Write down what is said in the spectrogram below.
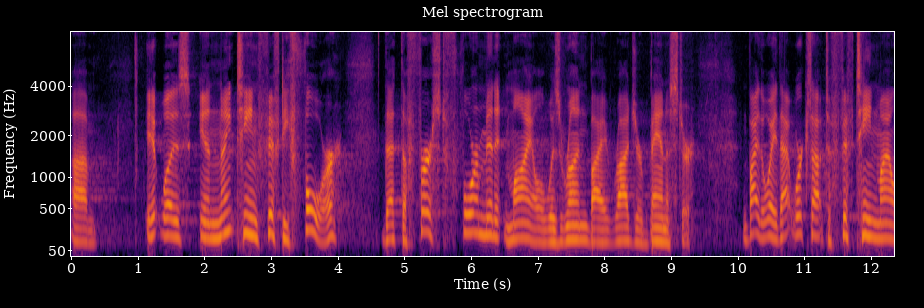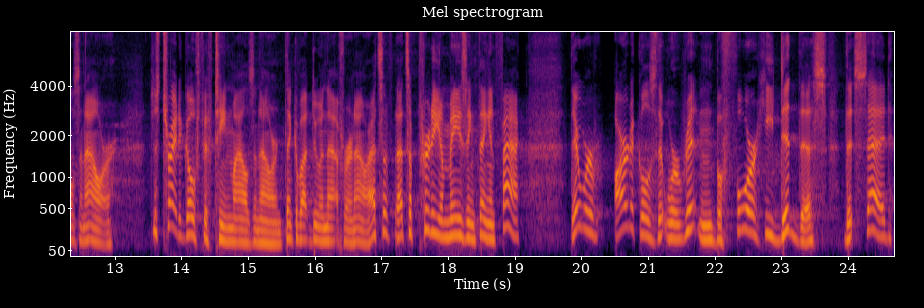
Um, it was in 1954 that the first four minute mile was run by Roger Bannister. And by the way, that works out to 15 miles an hour. Just try to go 15 miles an hour and think about doing that for an hour. That's a, that's a pretty amazing thing. In fact, there were articles that were written before he did this that said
